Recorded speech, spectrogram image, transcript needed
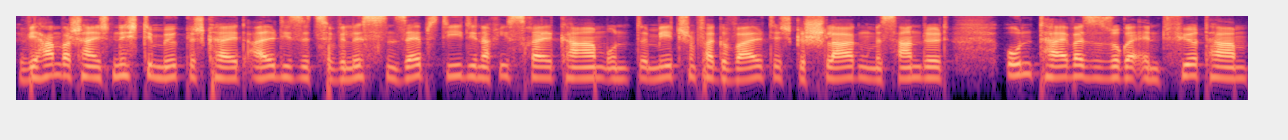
wir haben wahrscheinlich nicht die Möglichkeit, all diese Zivilisten, selbst die, die nach Israel kamen und Mädchen vergewaltigt, geschlagen, misshandelt und teilweise sogar entführt haben,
